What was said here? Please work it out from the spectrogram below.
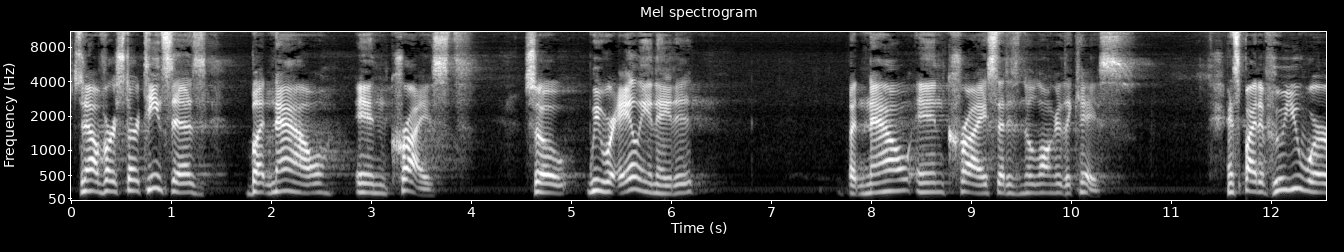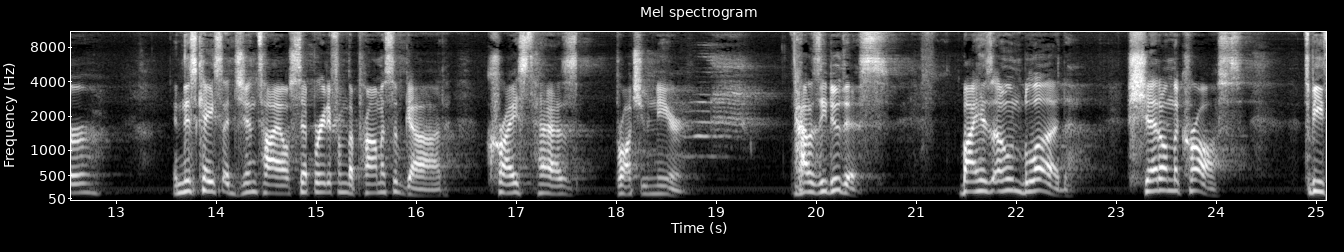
So now, verse 13 says, but now in Christ. So we were alienated, but now in Christ, that is no longer the case. In spite of who you were, in this case, a Gentile separated from the promise of God, Christ has brought you near. How does he do this? By his own blood shed on the cross. To be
